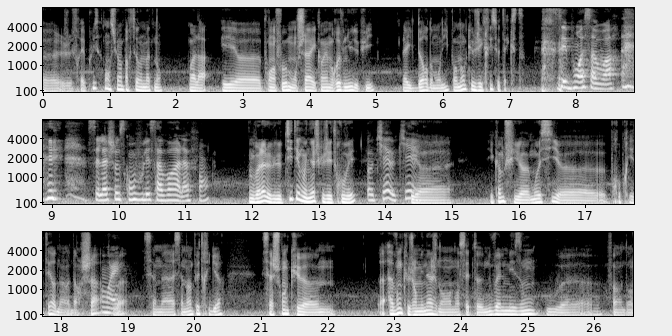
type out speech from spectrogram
euh, je ferai plus attention à partir de maintenant. Voilà. Et pour info, mon chat est quand même revenu depuis. Là, il dort dans mon lit pendant que j'écris ce texte. C'est bon à savoir. c'est la chose qu'on voulait savoir à la fin. Donc voilà le, le petit témoignage que j'ai trouvé. Ok, ok. Et, euh, et comme je suis euh, moi aussi euh, propriétaire d'un chat, tu Ouais. vois, ça m'a un peu trigger. Sachant que avant que j'emménage dans, dans cette nouvelle maison, où, enfin dans,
